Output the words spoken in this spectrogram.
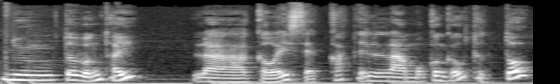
nhưng tôi vẫn thấy là cậu ấy sẽ có thể làm một con gấu thật tốt.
